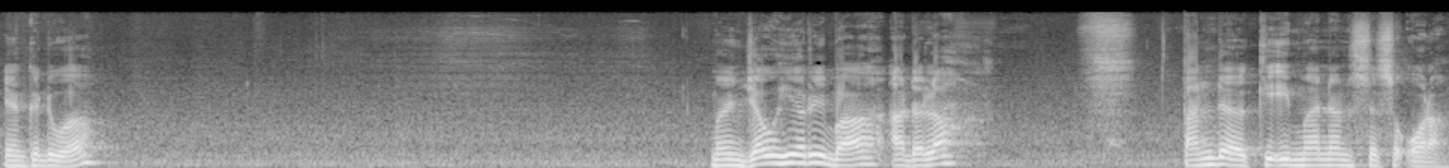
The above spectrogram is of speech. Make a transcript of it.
Yang kedua, menjauhi riba adalah tanda keimanan seseorang.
